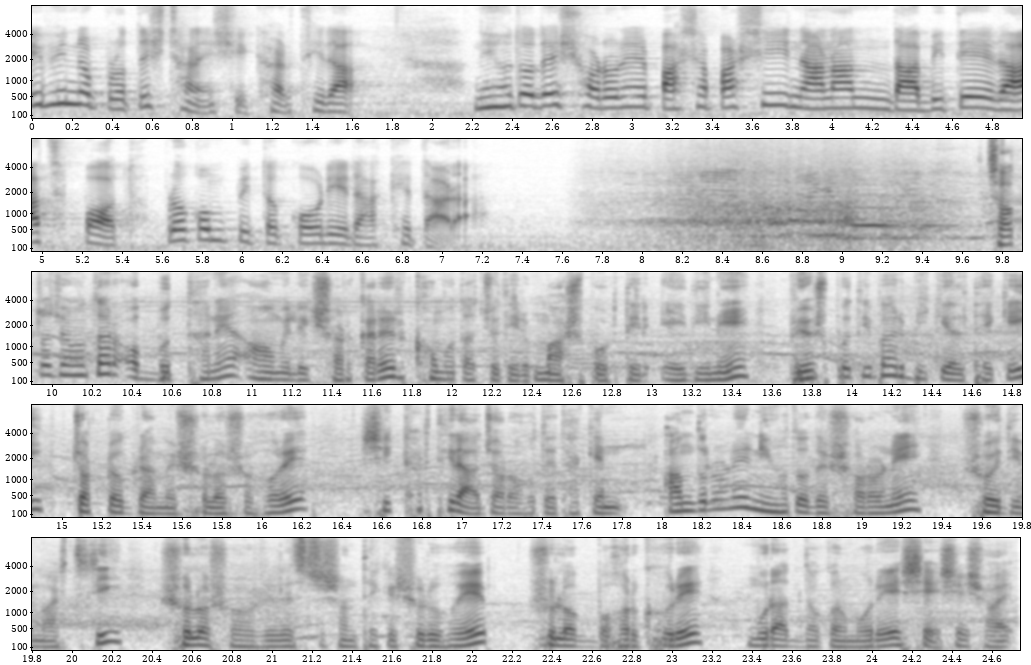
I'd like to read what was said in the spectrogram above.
বিভিন্ন প্রতিষ্ঠানের শিক্ষার্থীরা। নিহতদের স্মরণের পাশাপাশি নানান দাবিতে রাজপথ প্রকম্পিত করে রাখে তারা। ছাত্র জনতার অভ্যুত্থানে আওয়ামী লীগ সরকারের ক্ষমতাচ্যুতির মাসপূর্তির এই দিনে বৃহস্পতিবার বিকেল থেকেই চট্টগ্রামের ষোলো শহরে শিক্ষার্থীরা জড়ো হতে থাকেন। আন্দোলনে নিহতদের স্মরণে শহীদি মার্চটি ষোলো শহর রেল স্টেশন থেকে শুরু হয়ে সুলক বহর ঘুরে মুরাদনগর মোড়ে এসে শেষ হয়।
